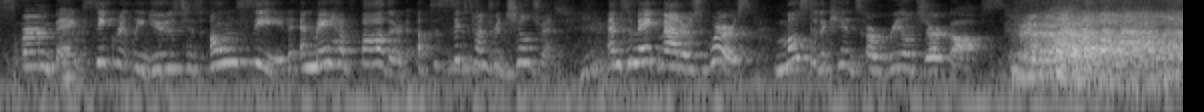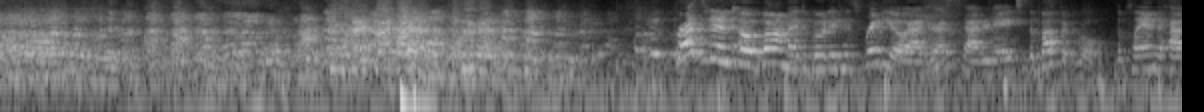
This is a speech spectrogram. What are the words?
sperm bank secretly used his own seed and may have fathered up to 600 children. And to make matters worse, most of the kids are real jerk offs. President Obama devoted his radio address Saturday to the Buffett rule, the plan to have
